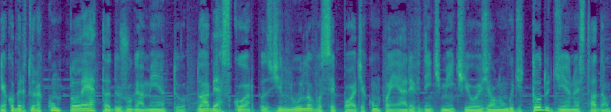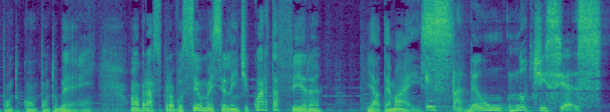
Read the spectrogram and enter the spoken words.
E a cobertura completa do julgamento do habeas corpus de Lula você pode acompanhar, evidentemente, hoje ao longo de todo o dia no estadão.com.br. Um abraço para você, uma excelente quarta-feira e até mais. Estadão Notícias.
